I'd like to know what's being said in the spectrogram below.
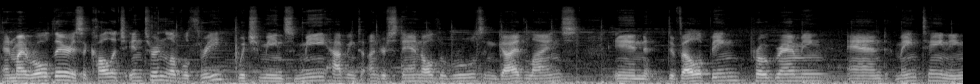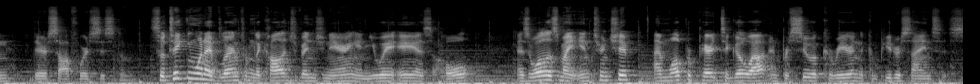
and my role there is a college intern level 3, which means me having to understand all the rules and guidelines in developing, programming, and maintaining their software system. So taking what I've learned from the College of Engineering and UAA as a whole, as well as my internship, I'm well prepared to go out and pursue a career in the computer sciences.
